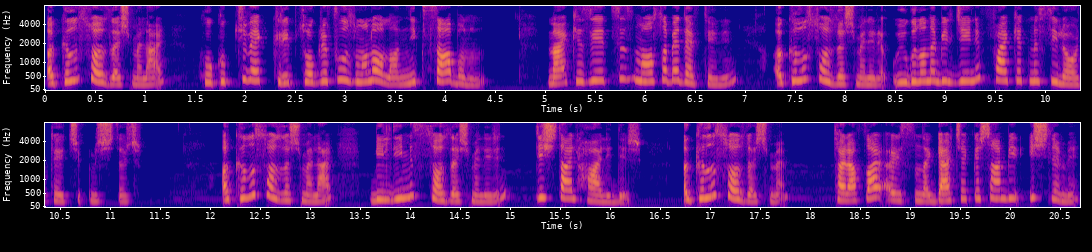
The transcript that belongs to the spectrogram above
Akıllı sözleşmeler, hukukçu ve kriptografi uzmanı olan Nick Szabo'nun merkeziyetsiz muhasebe defterinin akıllı sözleşmelere uygulanabileceğini fark etmesiyle ortaya çıkmıştır. Akıllı sözleşmeler bildiğimiz sözleşmelerin dijital halidir. Akıllı sözleşme, taraflar arasında gerçekleşen bir işlemi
